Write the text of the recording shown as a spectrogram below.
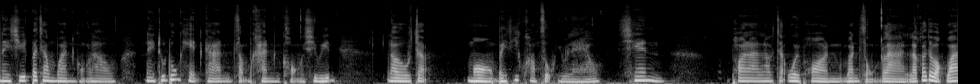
ในชีวิตประจำวันของเราในทุกๆเหตุการณ์สำคัญของชีวิต เราจะมองไปที่ความสุขอยู่แล้ว เช่น พอเราจะอวยพรวันสงกรานต์เราก็จะบอกว่า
